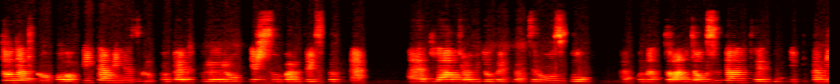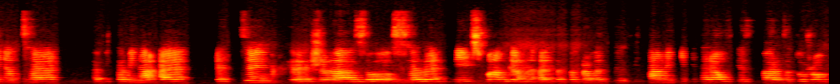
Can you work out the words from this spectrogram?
Dodatkowo witaminy z grupy B, które również są bardzo istotne e, dla prawidłowej pracy mózgu. E, Ponadto antyoksydanty, głównie witamina C, witamina E, cynk, żelazo, selen, miedź, mangan. Tak naprawdę tych witamin i minerałów jest bardzo dużo,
